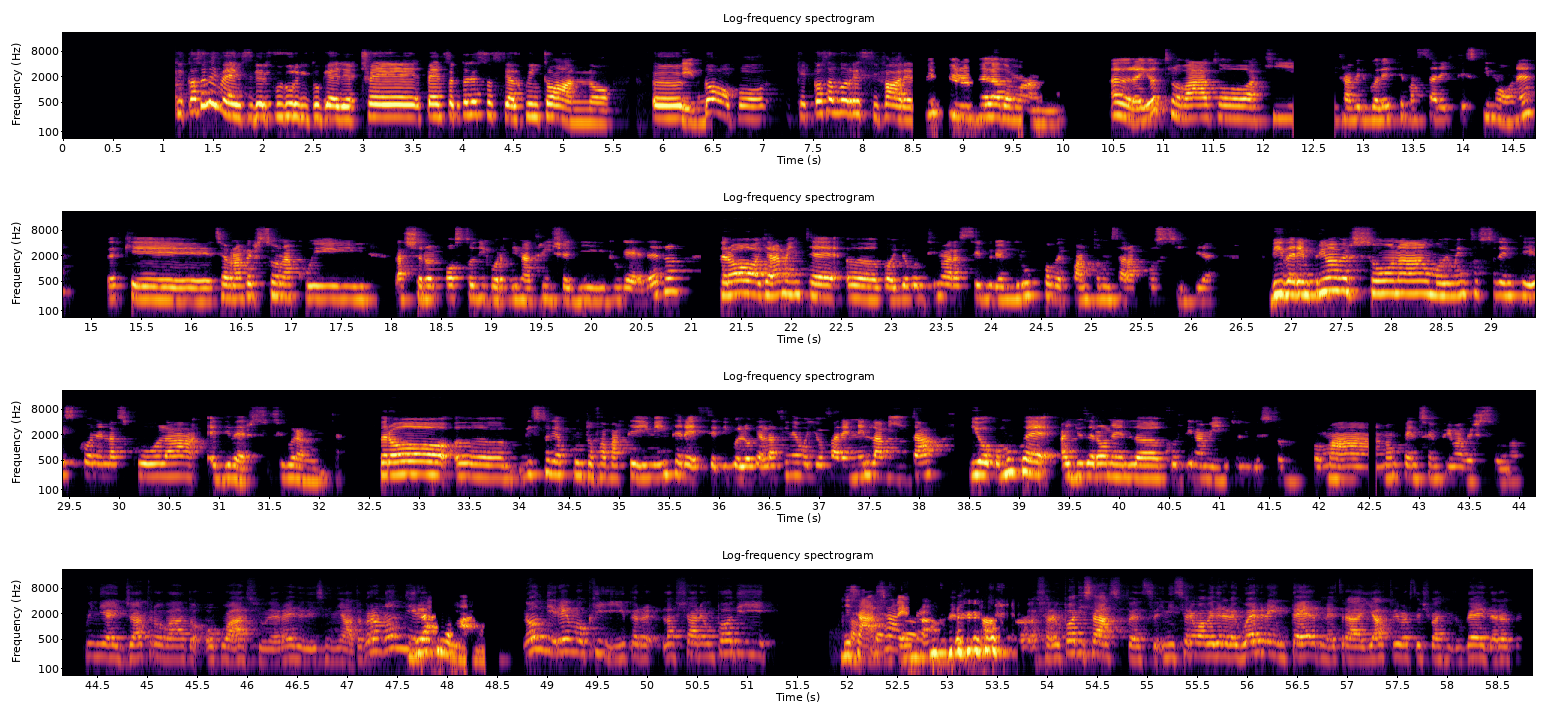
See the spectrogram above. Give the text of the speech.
Che cosa ne pensi del futuro di Together? Cioè, penso che tu adesso stia al quinto anno. Uh, sì. Dopo, che cosa vorresti fare? Questa è una bella domanda. Allora, io ho trovato a chi, tra virgolette, passare il testimone, perché c'è una persona a cui lascerò il posto di coordinatrice di Together, però chiaramente eh, voglio continuare a seguire il gruppo per quanto mi sarà possibile. Vivere in prima persona un movimento studentesco nella scuola è diverso sicuramente, però eh, visto che appunto fa parte dei miei interessi e di quello che alla fine voglio fare nella vita, io comunque aiuterò nel coordinamento di questo gruppo, ma non penso in prima persona. Quindi hai già trovato o quasi un erede disegnato, però non diremo, chi, non diremo chi per lasciare un po' di di suspense. Esatto, lasciare un po' di suspense. Inizieremo a vedere le guerre interne tra gli altri partecipanti together.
